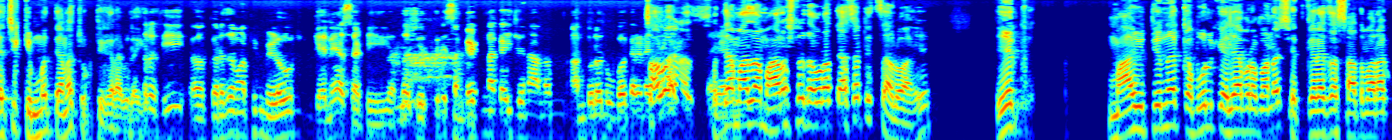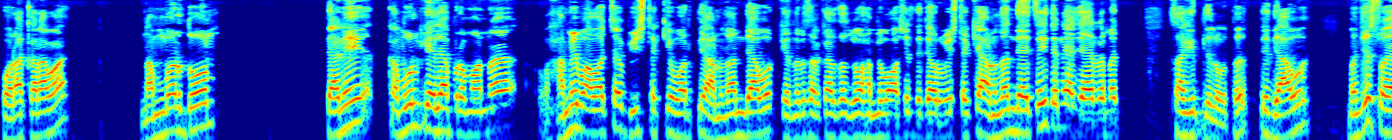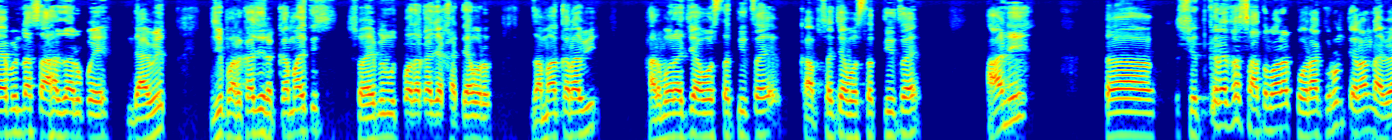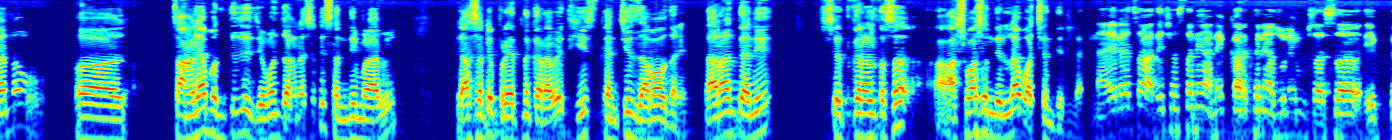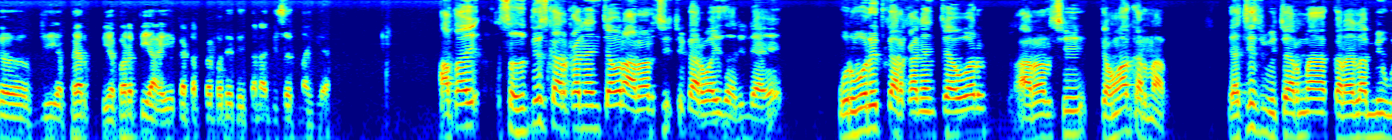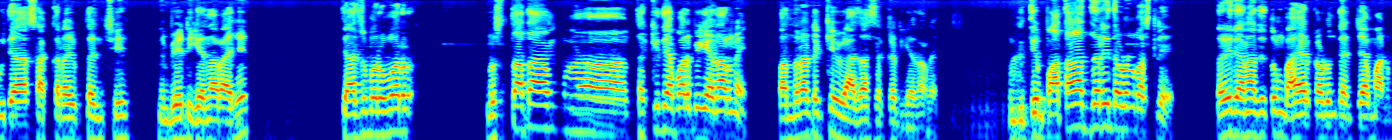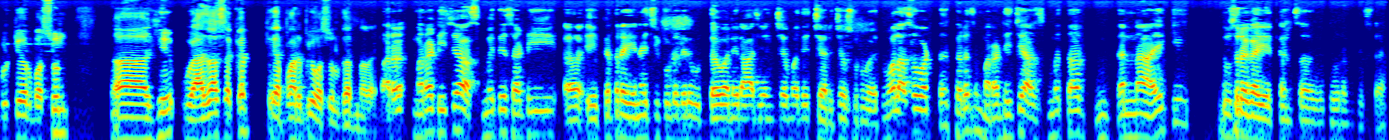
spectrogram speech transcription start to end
त्याची किंमत त्यांना चुकती करावी लागेल. तर ही अं, कर्जमाफी मिळवून घेण्यासाठी आता शेतकरी संघटना काही जन आंदोलन आंदोलन उभं चालू आहे ना. सध्या माझा महाराष्ट्र दौरा त्यासाठीच चालू आहे. एक महायुतीनं कबूल केल्याप्रमाणे शेतकऱ्याचा सातबारा कोरा करावा. नंबर दोन त्याने कबूल केल्याप्रमाणे हमी भावाच्या वीस टक्के वरती अनुदान द्यावं. केंद्र सरकारचा जो हमी भाव असेल त्याच्यावर वीस टक्के अनुदान द्यायचंही त्यांनी या जाहीरनाम्यात सांगितलेलं होतं. ते द्यावं. म्हणजे सोयाबीनला सहा हजार रुपये द्यावेत. जी फरकाची रक्कम आहे ती सोयाबीन उत्पादकाच्या खात्यावर जमा करावी. हरभराची अवस्था तीच आहे. कापसाची अवस्था तीच आहे. आणि शेतकऱ्याचा सातबारा कोरा करून त्याला नव्यानं चांगल्या पद्धतीचे जीवन जगण्यासाठी संधी मिळावी. यासाठी प्रयत्न करावेत. हीच त्यांची जबाबदारी आहे. कारण त्यांनी शेतकऱ्याला तसं आश्वासन दिलेलं आहे वचन आहे. न्यायालयाचा आदेश असताना अनेक कारखाने अजूनही उसाचं एक G F R F R P आहे एका टप्प्यामध्ये देताना दिसत नाहीये. आता सदतीस कारखान्यांच्यावर आर आर ची कारवाई झालेली आहे. उर्वरित कारखान्यांच्यावर आर आर सी केव्हा करणार याचीच विचारणा करायला मी उद्या साखर आयुक्तांची भेट घेणार आहे. त्याचबरोबर नुसतं आता थकीत एफ आर पी घेणार नाही पंधरा टक्के व्याजासकट घेणार आहे. म्हणजे ते पाताळात जरी दडून बसले तरी त्यांना तिथून बाहेर काढून त्यांच्या मानगुटीवर बसून हे व्याजासकट एफ आर पी वसूल करणार आहे. मरा- मराठीच्या अस्मितेसाठी एकत्र येण्याची कुठेतरी उद्धव आणि राज यांच्यामध्ये चर्चा सुरू आहे. तुम्हाला असं वाटतं खरंच मराठीची अस्मिता त्यांना आहे की दुसरं काही आहे त्यांचं धोरण दिसतंय?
